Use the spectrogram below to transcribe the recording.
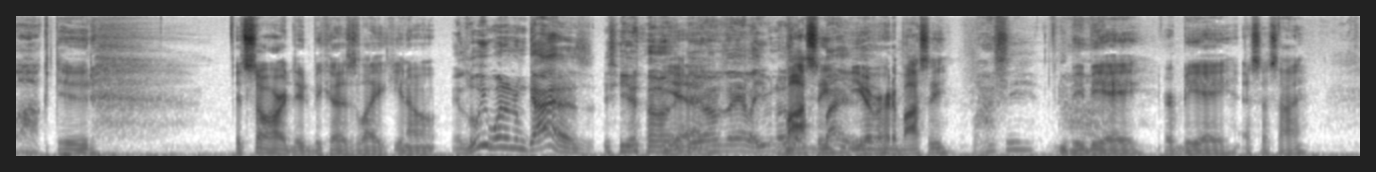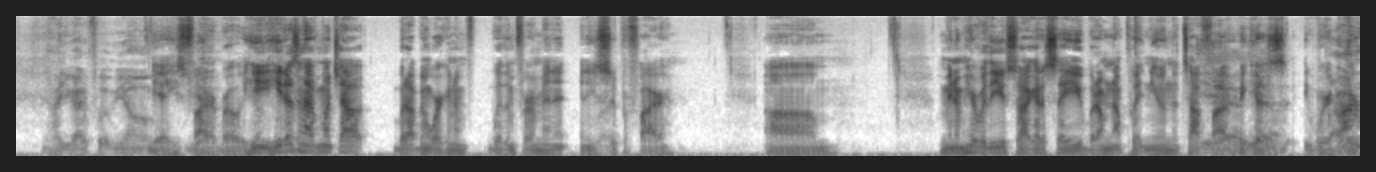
Fuck, dude. It's so hard, dude, because like you know, And Louis, one of them guys. You know. Yeah. You know what I'm saying? Like even though Bossy. bias- You ever heard of Bossy? Bossy? B B A or B A S S I. Nah, you got to put me on. Yeah, he's fire, Yeah, bro. He he doesn't have much out, but I've been working him with him for a minute, and he's Right. super fire. Um, I mean, I'm here with you, so I got to say you, but I'm not putting you in the top Yeah, five because yeah. we're we're,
